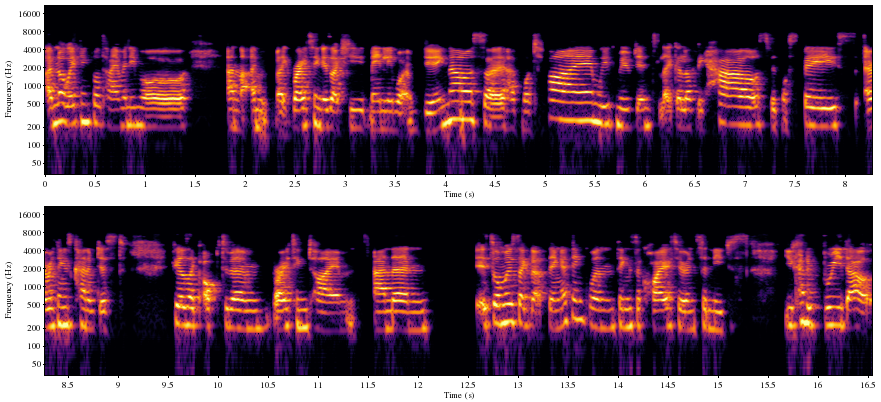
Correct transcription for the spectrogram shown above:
I'm not working full time anymore. And I'm like, writing is actually mainly what I'm doing now. So I have more time. We've moved into like a lovely house with more space. Everything's kind of just feels like optimum writing time. And then it's almost like that thing, I think, when things are quieter and suddenly just, you kind of breathe out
